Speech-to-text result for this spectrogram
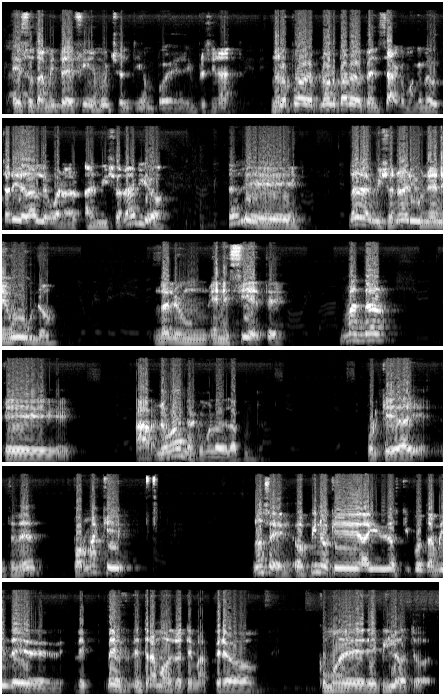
claro. Eso también te define mucho el tiempo, es impresionante. No lo puedo, no lo paro de pensar, como que me gustaría darle, bueno, al, al millonario, dale, dale al millonario un N1, dale un N7, mandar, eh, a- no va a andar como lo de la punta. Porque, ¿entendés? Por más que, no sé, opino que hay dos tipos también de, de- eh, entramos a otro tema, pero como de, de piloto.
